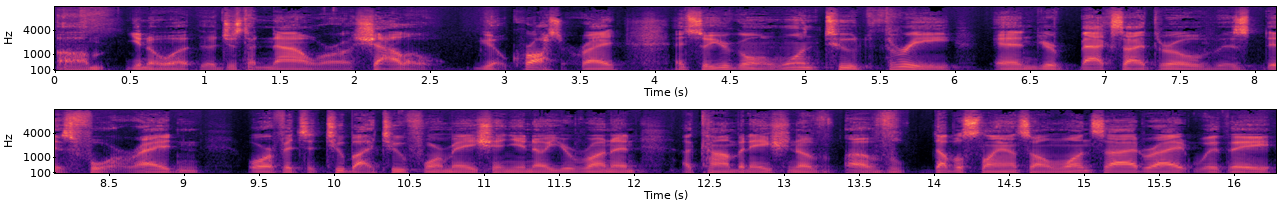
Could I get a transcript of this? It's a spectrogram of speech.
um, you know, a, just a now or a shallow, you know, crosser, right? And so you're going one, two, three, and your backside throw is is four, right? And or if it's a two by two formation, you know, you're running a combination of, of double slants on one side, right, with a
